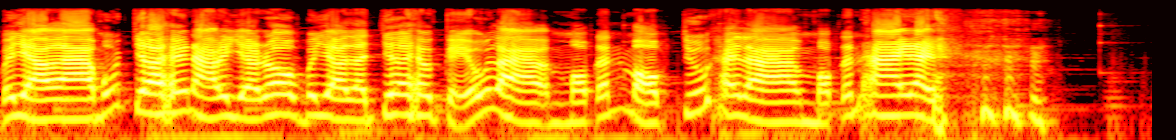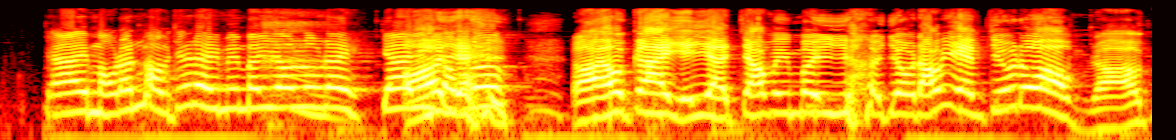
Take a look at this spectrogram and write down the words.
Bây giờ là muốn chơi thế nào bây giờ đâu Bây giờ là chơi theo kiểu là một đánh một trước hay là một đánh hai đây chơi một đánh một chứ đi Mimi vô luôn đi. Chơi Ờ vậy luôn. Rồi ok vậy giờ cho Mimi vô, vô đấu với em trước đúng không Rồi ok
